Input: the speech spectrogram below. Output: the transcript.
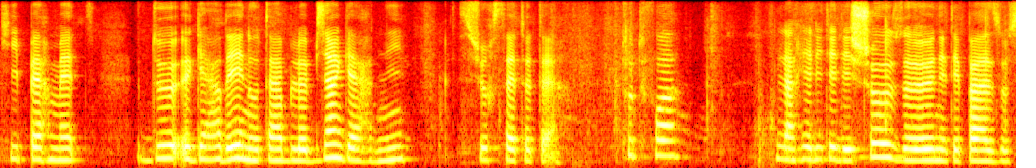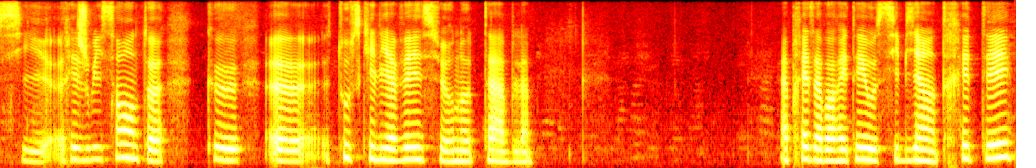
qui permettent de garder nos tables bien garnies sur cette terre. Toutefois, la réalité des choses n'était pas aussi réjouissante que euh, tout ce qu'il y avait sur nos tables après avoir été aussi bien traités,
